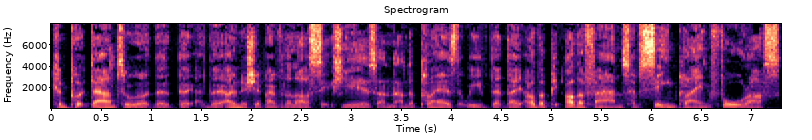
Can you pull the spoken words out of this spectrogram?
can put down to uh, the, the, the ownership over the last six years and, and the players that we that they other other fans have seen playing for us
